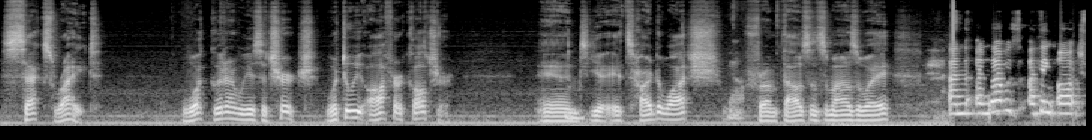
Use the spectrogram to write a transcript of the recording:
sex right, what good are we as a church? What do we offer culture? And mm-hmm. yeah, it's hard to watch yeah. from thousands of miles away. And and that was, I think, Arch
